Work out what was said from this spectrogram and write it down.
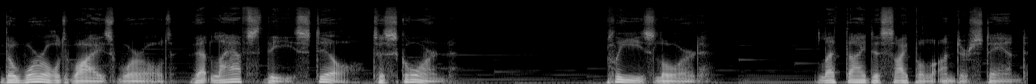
the world wise world that laughs thee still to scorn? Please, Lord, let thy disciple understand.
